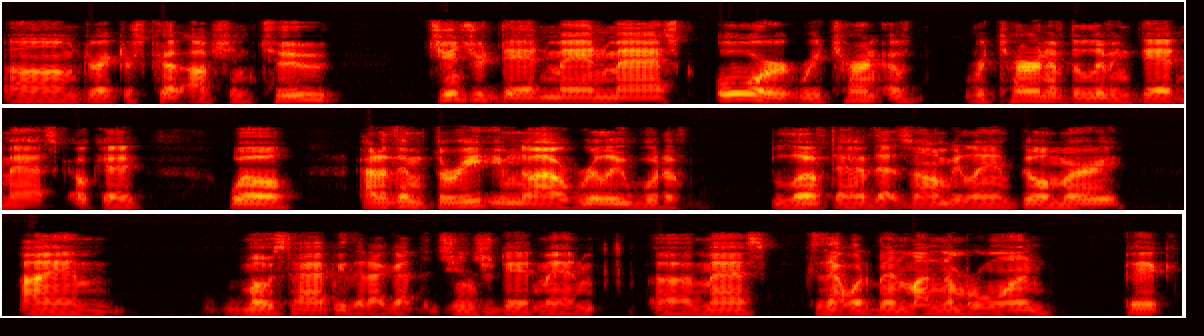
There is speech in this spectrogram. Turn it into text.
Um, director's cut option two Gingerdead Man mask, or Return of Return of the Living Dead mask. Okay, well, out of them three, even though I really would have loved to have that Zombieland Bill Murray, I am most happy that I got the Gingerdead Man uh, mask because that would have been my number one pick.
